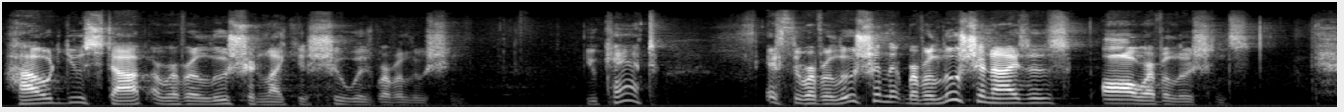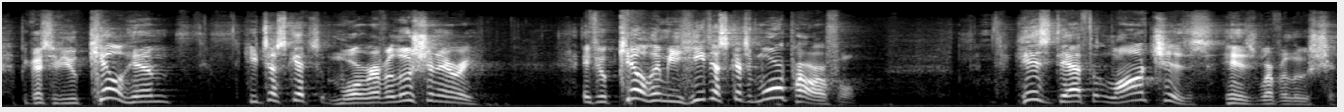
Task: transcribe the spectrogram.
How do you stop a revolution like Yeshua's revolution? You can't. It's the revolution that revolutionizes all revolutions. Because if you kill him, he just gets more revolutionary. If you kill him, he just gets more powerful. His death launches his revolution.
